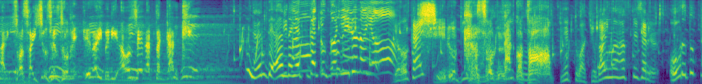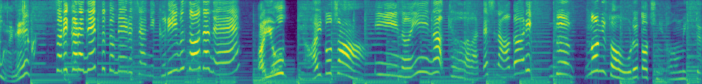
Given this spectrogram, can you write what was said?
あいつは最終戦争でえらい目に遭わせやがった楽器なんであんな奴がここにいるのよ。了解。知るかそんなこと。ネットは巨大マッハスペシャル。オールトッピングね。それからネットとメールちゃんにクリームソーダね。あいよヤイトちゃん。いいのいいの。今日は私のおごり。で何さ俺たちに頼みって。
